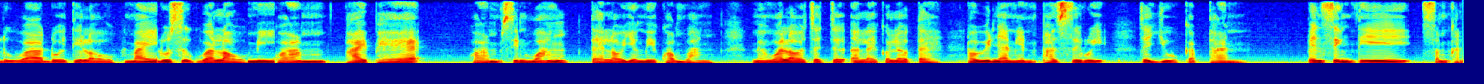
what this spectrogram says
หรือว่าโดยที่เราไม่รู้สึกว่าเรามีความพ่ายแพ้ ความสิ้นหวัง แต่เรายังมีความหวัง แม้ว่าเราจะเจออะไรก็แล้วแต่ พระวิญญาณเห็นพัสริจะอยู่กับท่าน เป็นสิ่งที่สำคัญ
